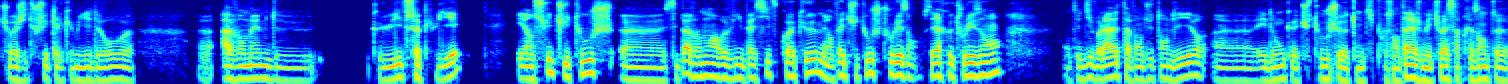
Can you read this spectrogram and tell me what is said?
Tu vois, j'ai touché quelques milliers d'euros euh, avant même que le livre soit publié. Et ensuite, tu touches, euh, c'est pas vraiment un revenu passif, quoique, mais en fait, tu touches tous les ans. C'est-à-dire que tous les ans, on te dit, voilà, tu as vendu tant de livres, euh, et donc tu touches ton petit pourcentage, mais tu vois, ça représente, euh,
